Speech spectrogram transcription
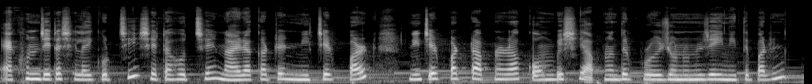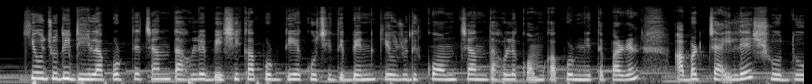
এখন যেটা সেলাই করছি, সেটা হচ্ছে নায়রা কাটের নিচের পার্ট। নিচের পার্টটা আপনারা কম বেশি আপনাদের প্রয়োজন অনুযায়ী নিতে পারেন। কেউ যদি ঢিলা পড়তে চান, তাহলে বেশি কাপড় দিয়ে কুচি দিবেন। কেউ যদি কম চান, তাহলে কম কাপড় নিতে পারেন। আবার চাইলে শুধু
